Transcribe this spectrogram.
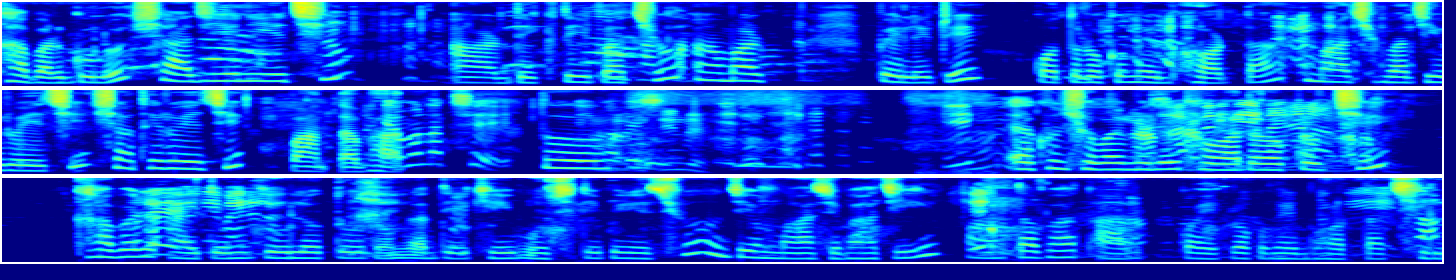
খাবারগুলো সাজিয়ে নিয়েছি। আর দেখতেই পাচ্ছ আমার প্লেটে কত রকমের ভর্তা মাছ ভাজি রয়েছে সাথে রয়েছে পান্তা ভাত। তো এখন সবাই মিলে খাওয়া দাওয়া করছি। খাবারের আইটেমগুলো তো তোমরা দেখেই বুঝতে পেরেছ যে মাছ ভাজি পান্তা ভাত আর কয়েক রকমের ভর্তা ছিল।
